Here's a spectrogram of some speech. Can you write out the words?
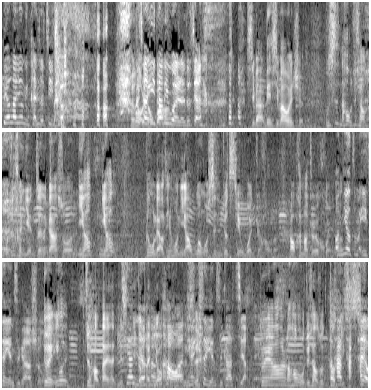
不要滥用你弹舌技巧，很好用意大利文人就这样，西班练西班牙文学的，不是，然后我就想说，我就很严正的跟他说，你要你要。跟我聊天或你要问我事情就直接问就好了，然后我看到就会回。哦，你有这么义正言辞跟他说？对，因为就好歹他也是一个朋友，很好啊，就是你还义正言辞跟他讲哎。对啊，然后我就想说，到底是他他有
